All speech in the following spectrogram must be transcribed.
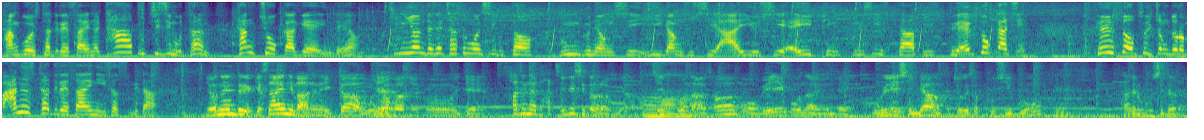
단골 스타들의 사인을 다 붙이지 못한 향초 가게인데요. 중년 대세 차승원 씨부터 문근영 씨, 이광수 씨, 아이유 씨, 에이핑크, 시스타, 비스트, 엑소까지 셀수 없을 정도로 많은 스타들의 사인이 있었습니다. 연예인들 이렇게 사인이 많으니까 예. 오셔가지고 이제 사진을 다 찍으시더라고요. 아. 찍고 나서 뭐 웨이보나 이런데 올리시면 그쪽에서 보시고 예. 다들 오시더라고요.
